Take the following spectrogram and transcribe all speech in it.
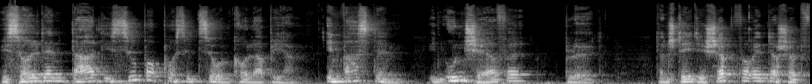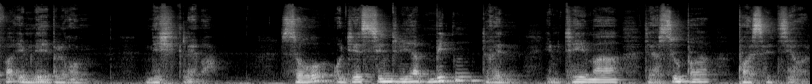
Wie soll denn da die Superposition kollabieren? In was denn? In Unschärfe? Blöd. Dann steht die Schöpferin der Schöpfer im Nebel rum. Nicht clever. So, und jetzt sind wir mittendrin im Thema der Superposition.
